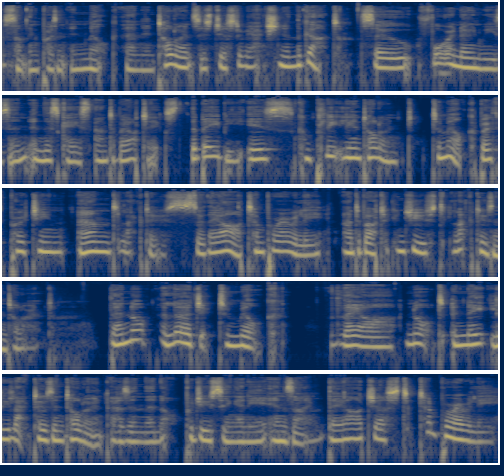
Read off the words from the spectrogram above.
something present in milk. and intolerance is just a reaction in the gut. So, for a known reason, in this case antibiotics, the baby is completely intolerant to milk, both protein and lactose. So, they are temporarily antibiotic induced lactose intolerant. They're not allergic to milk they are not innately lactose intolerant, as in they're not producing any enzyme. They are just temporarily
